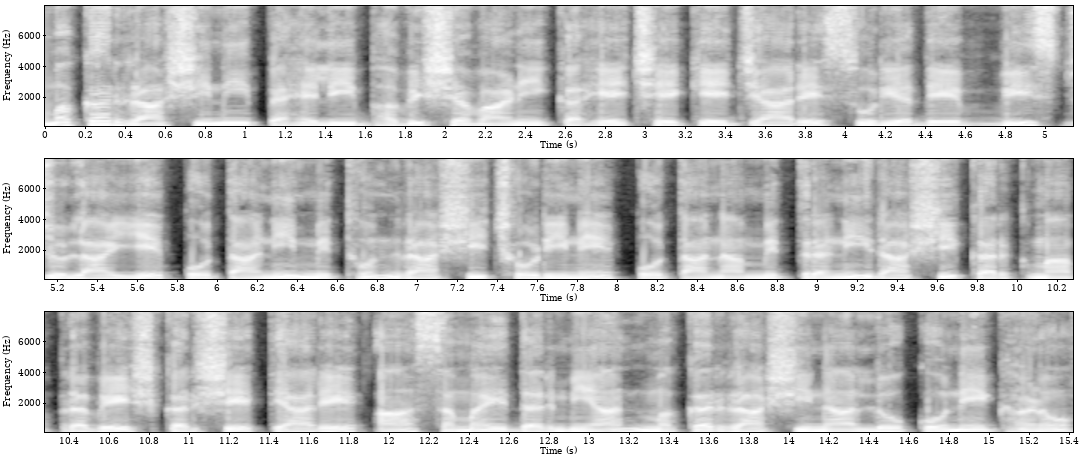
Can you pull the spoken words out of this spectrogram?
મકર રાશિની પહેલી ભવિષ્યવાણી કહે છે કે જ્યારે સૂર્યદેવ વીસ જુલાઈએ પોતાની મિથુન રાશિ છોડીને પોતાના મિત્રની રાશિ કર્કમાં પ્રવેશ કરશે ત્યારે આ સમય દરમિયાન મકર રાશિના લોકોને ઘણો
